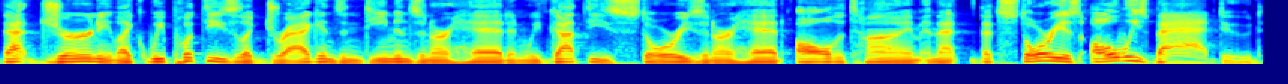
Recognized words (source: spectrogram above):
that journey, like we put these like dragons and demons in our head and we've got these stories in our head all the time. And that, that story is always bad, dude.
